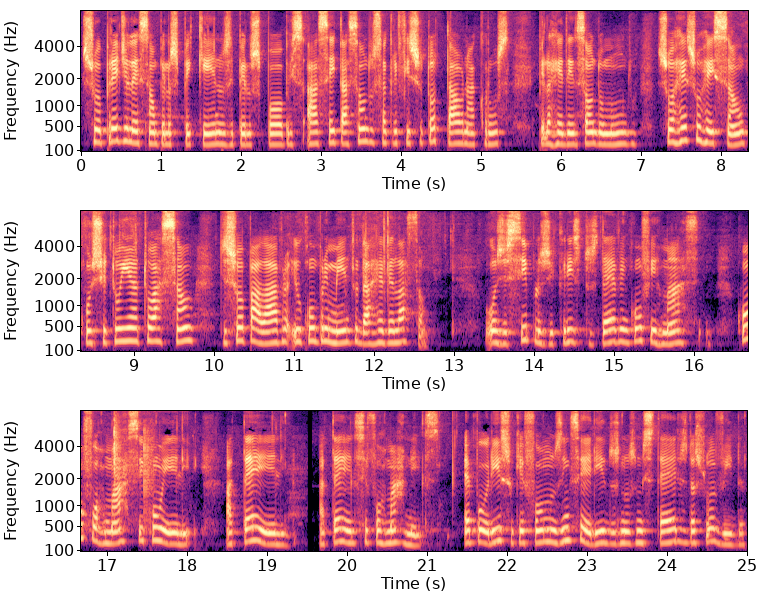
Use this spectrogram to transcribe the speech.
sua predileção pelos pequenos e pelos pobres, a aceitação do sacrifício total na cruz pela redenção do mundo, sua ressurreição constituem a atuação de sua palavra e o cumprimento da revelação. Os discípulos de Cristo devem confirmar-se, conformar-se com ele, até ele, até ele se formar neles. É por isso que fomos inseridos nos mistérios da sua vida,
